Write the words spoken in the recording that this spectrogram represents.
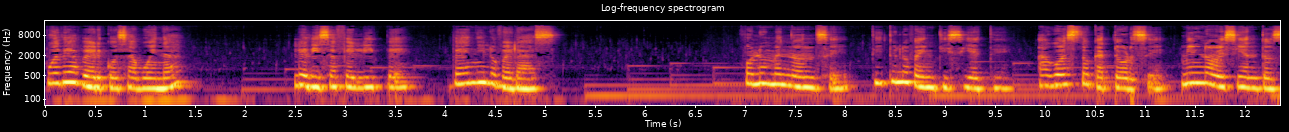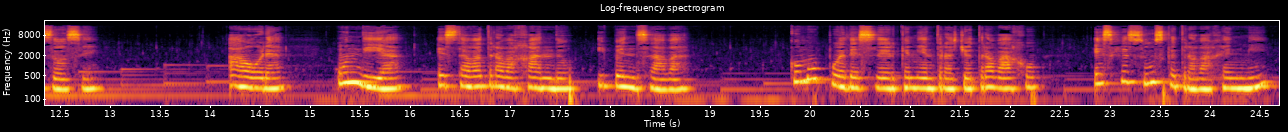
puede haber cosa buena? Le dice Felipe, ven y lo verás. Volumen 11, título 27, agosto 14, 1912. Ahora, un día estaba trabajando y pensaba, ¿cómo puede ser que mientras yo trabajo es Jesús que trabaja en mí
